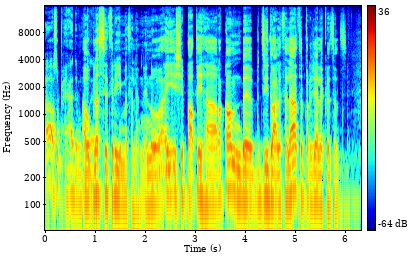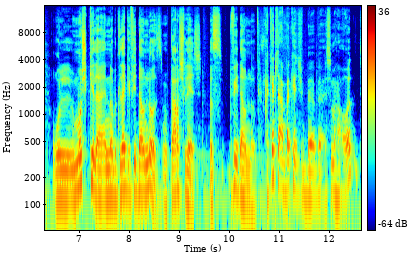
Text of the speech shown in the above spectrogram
آه صبحي عادي ممكن أو. plus 3 مثلا إنه أي شيء بتعطيها رقم بتزيده على ثلاث وبترجع لك results والمشكلة إنه بتلاقي في downloads ما بتعرفش ليش بس في download حكيت لي عن package. اسمها odd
